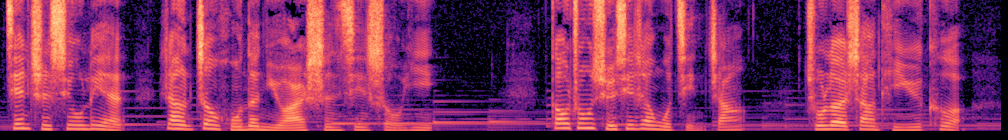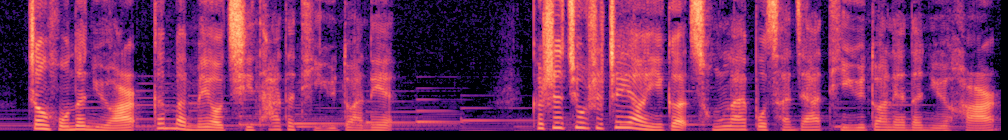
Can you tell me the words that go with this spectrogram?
坚持修炼，让郑红的女儿身心受益。高中学习任务紧张，除了上体育课。郑红的女儿根本没有其他的体育锻炼，可是就是这样一个从来不参加体育锻炼的女孩，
